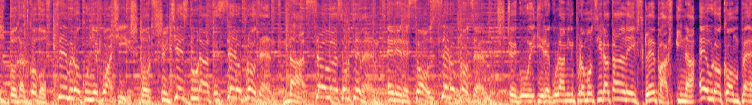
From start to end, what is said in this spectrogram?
I dodatkowo w tym roku nie płacisz. Do 30 lat 0% na cały asortyment. RRSO 0%. Szczegóły i regulamin promocji ratalnej w sklepach i na euro.com.pl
